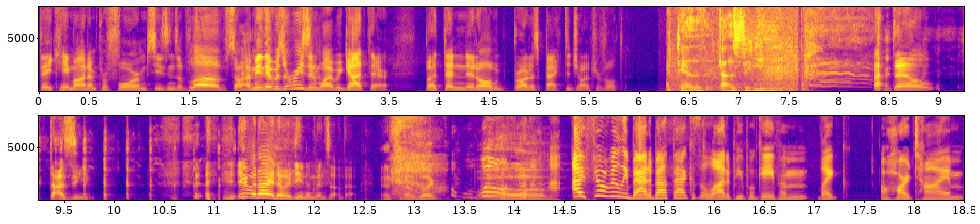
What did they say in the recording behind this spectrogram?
they came on and performed Seasons of Love. So I mean, there was a reason why we got there, but then it all brought us back to John Travolta. Adele Dazeem. Adele Dazeem. Even I know Idina Menzel now. That sounds like. Well, oh. I feel really bad about that because a lot of people gave him like a hard time.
